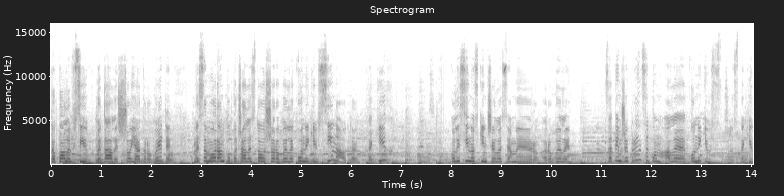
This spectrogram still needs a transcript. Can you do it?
Хапали всі, питали, що як робити. Ми з самого ранку почали з того, що робили коників сіна, от таких. Коли сіно скінчилося, ми робили за тим же принципом, але коників з, з таких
